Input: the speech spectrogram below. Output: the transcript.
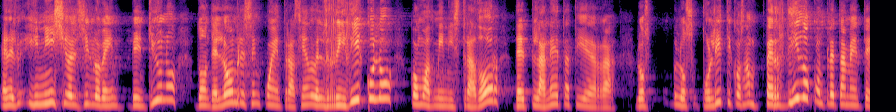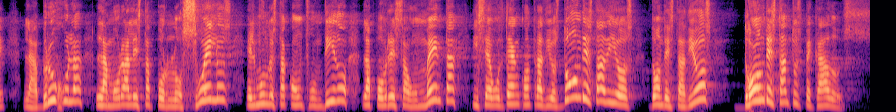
en el inicio del siglo XXI donde el hombre se encuentra haciendo el ridículo como administrador del planeta Tierra. Los, los políticos han perdido completamente la brújula, la moral está por los suelos, el mundo está confundido, la pobreza aumenta y se voltean contra Dios. ¿Dónde está Dios? ¿Dónde está Dios? ¿Dónde están tus pecados?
